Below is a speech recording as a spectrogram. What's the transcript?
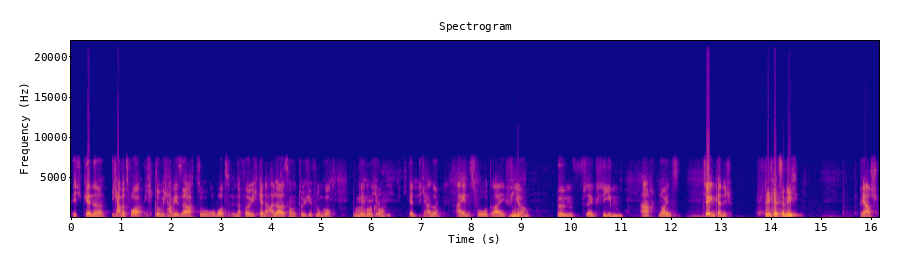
ich kenne, ich habe zwar, ich glaube, ich habe gesagt zu Robert in der Folge, ich kenne alle, das haben natürlich geflunkert. Ich kenne war nicht, ich, ich kenne nicht alle. 1, 2, 3, 4, 5, 6, 7, 8, 9, 10 kenne ich. Wen kennst du nicht? Persch.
